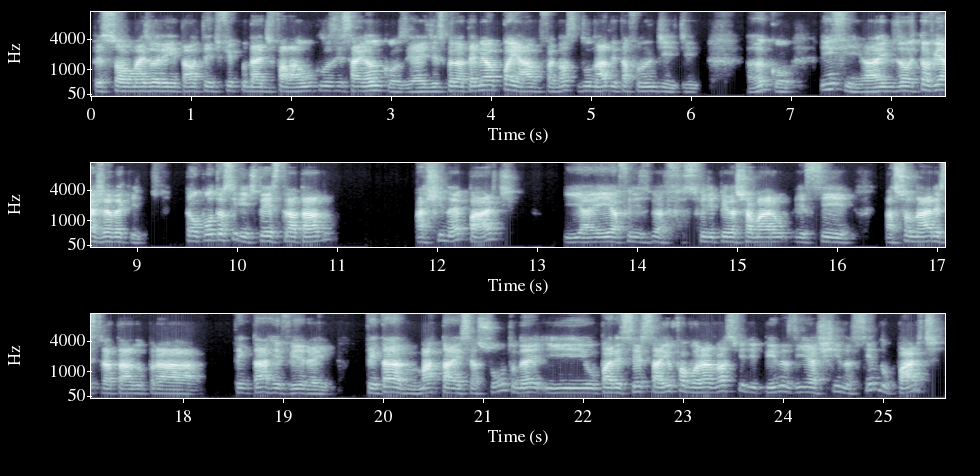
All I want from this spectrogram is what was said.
pessoal mais oriental tem dificuldade de falar UNCLOS e sai UNCLES, e aí diz que eu até me apanhava, falei, nossa, do nada ele está falando de, de Uncle, enfim, aí estou viajando aqui. Então, o ponto é o seguinte: tem esse tratado, a China é parte, e aí as Filipinas chamaram esse, acionaram esse tratado para tentar rever aí, tentar matar esse assunto, né? E o parecer saiu favorável às Filipinas e a China, sendo parte,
